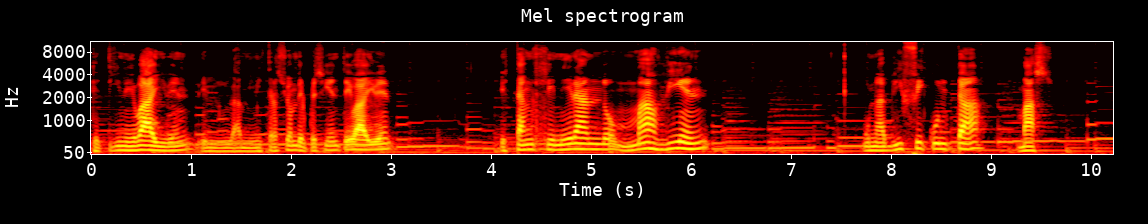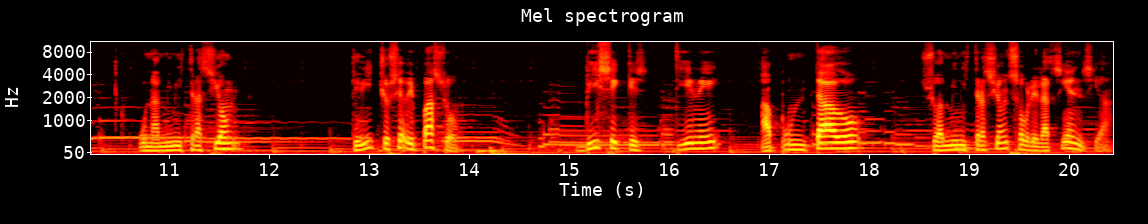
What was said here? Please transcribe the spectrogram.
que tiene Biden, la administración del presidente Biden, están generando más bien una dificultad, más una administración que dicho sea de paso, dice que tiene apuntado su administración sobre la ciencia,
